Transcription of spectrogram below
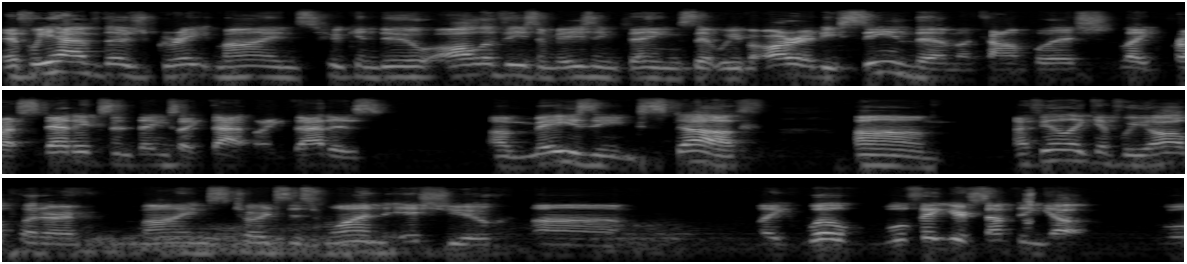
if we have those great minds who can do all of these amazing things that we've already seen them accomplish, like prosthetics and things like that, like that is amazing stuff. Um, I feel like if we all put our minds towards this one issue, um, like we'll we'll figure something out. We'll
